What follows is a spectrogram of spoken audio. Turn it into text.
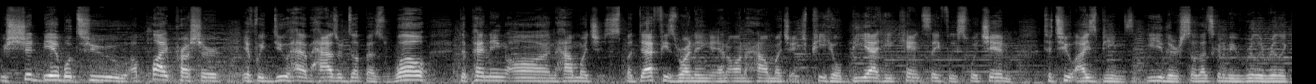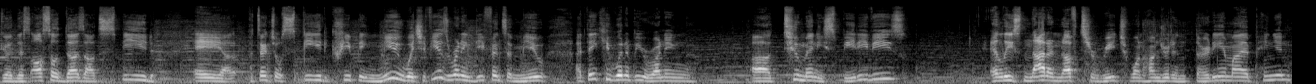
we should be able to apply pressure if we do have hazards up as well, depending on how much Spadef he's running and on how much HP he'll be at. He can't safely switch in to two Ice Beams either, so that's going to be really, really good. This also does outspeed a uh, potential speed creeping Mew, which if he is running defensive Mew, I think he wouldn't be running uh, too many speed EVs. At least not enough to reach 130 in my opinion.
